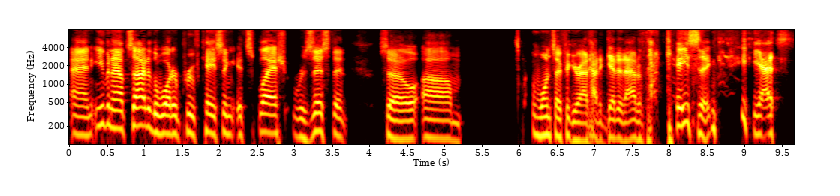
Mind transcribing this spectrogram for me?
And even outside of the waterproof casing, it's splash resistant. So um, once I figure out how to get it out of that casing, yes,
